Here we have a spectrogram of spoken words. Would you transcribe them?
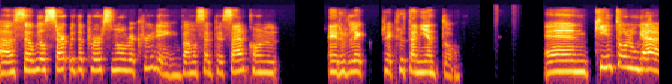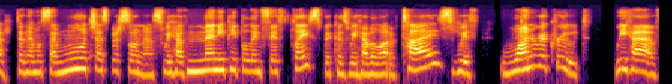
Uh, so we'll start with the personal recruiting. Vamos a empezar con el reclutamiento. En quinto lugar, tenemos a muchas personas. We have many people in fifth place because we have a lot of ties with one recruit. We have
